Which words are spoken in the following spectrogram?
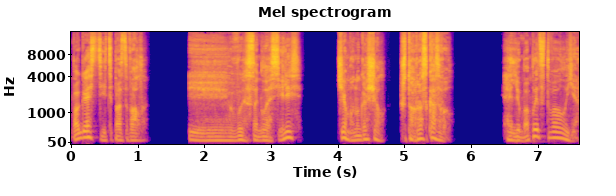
Погостить позвал. И вы согласились? Чем он угощал? Что рассказывал? Любопытствовал я.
